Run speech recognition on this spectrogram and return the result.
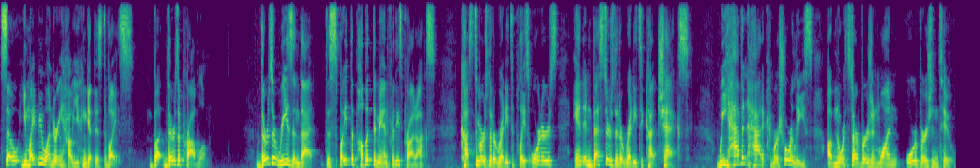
So you might be wondering how you can get this device. But there's a problem. There's a reason that, despite the public demand for these products, customers that are ready to place orders, and investors that are ready to cut checks, we haven't had a commercial release of Northstar version 1 or version 2.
